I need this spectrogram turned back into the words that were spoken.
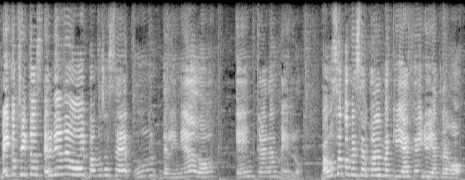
Makeupcitos, el día de hoy vamos a hacer un delineado en caramelo. Vamos a comenzar con el maquillaje. Yo ya traigo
